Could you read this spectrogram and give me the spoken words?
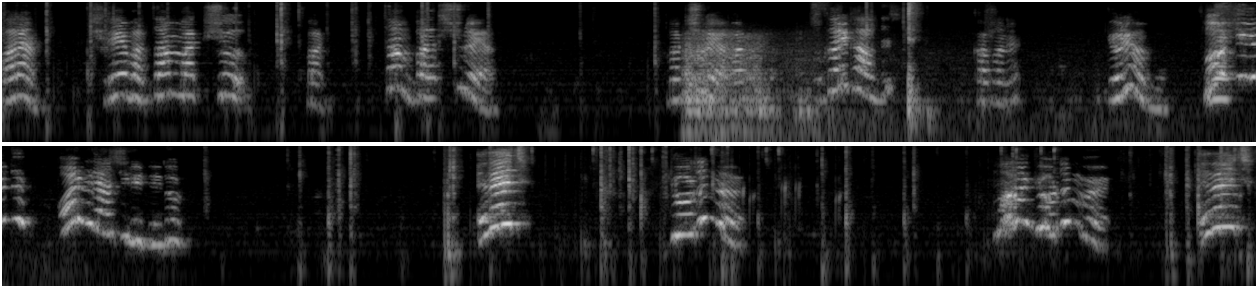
Baran. Şuraya bak tam bak şu. Bak. Tam bak şuraya. Bak şuraya bak. Yukarı kaldır. Kafanı. Görüyor musun? Lan silindi. Harbiden silindi dur. Evet. Gördün mü? Mara gördün mü? Evet.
